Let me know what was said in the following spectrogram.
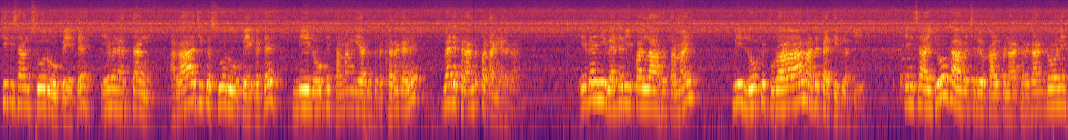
තිරිසන් ස්වරූපේට එහෙම නැත්නම් අරාජික ස්වරූපයකට මේ ලෝකේ Tamange යටතට කරගෙන වැඩ කරන්න පටන් අරගන්නවා. එවැනි වැඩ විපල්ලාස තමයි මේ ලෝකේ පුරාම අද පැතිරලා තියෙනවා. ඒ නිසා යෝගාවචරය කල්පනා කරගන්න ඕනේ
